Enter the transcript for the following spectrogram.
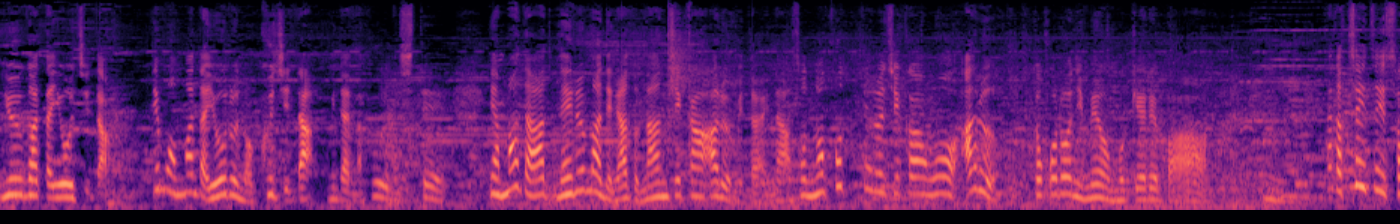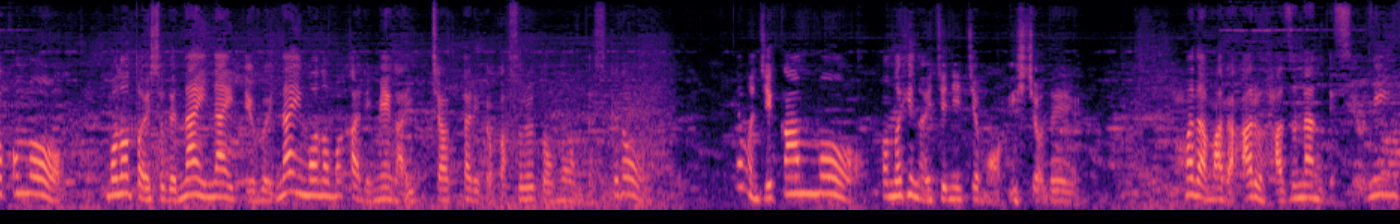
夕方4時だ。でもまだ夜の9時だみたいな風にしていやまだ寝るまでにあと何時間あるみたいなその残ってる時間をあるところに目を向ければ、うん、なんかついついそこもものと一緒でないないっていう風にないものばかり目がいっちゃったりとかすると思うんですけどでも時間もこの日の一日も一緒でまだまだあるはずなんですよね。なん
